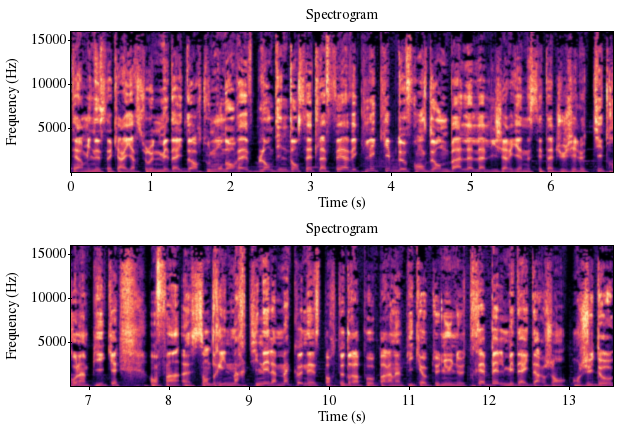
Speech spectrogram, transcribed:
Terminer sa carrière sur une médaille d'or, tout le monde en rêve. Blandine Dansette l'a fait avec l'équipe de France de handball. La Ligérienne s'est adjugée le titre olympique. Enfin, Sandrine Martinet, la Maconnaise porte-drapeau paralympique a obtenu une très belle médaille d'argent en judo.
